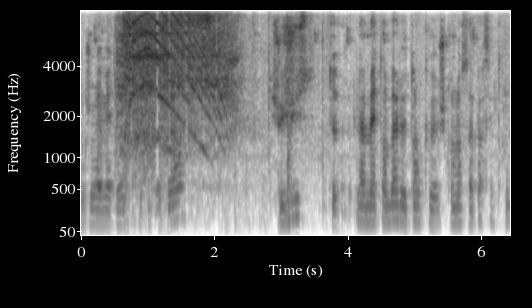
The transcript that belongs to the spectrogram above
Donc je vais la mettre à une. Je vais juste la mettre en bas le temps que je commence à percer le trou.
